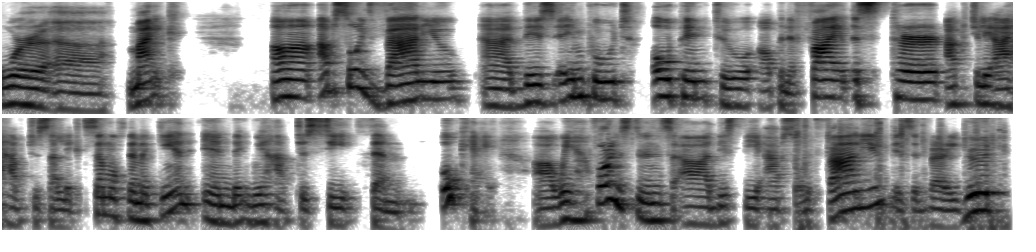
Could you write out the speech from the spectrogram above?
or uh, mic. Uh, absolute value, uh, this input open to open a file, a stir. Actually, I have to select some of them again and we have to see them. Okay, uh, we have, for instance, uh, this the absolute value is very good.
